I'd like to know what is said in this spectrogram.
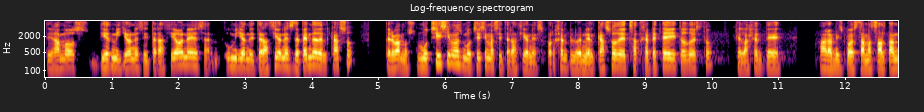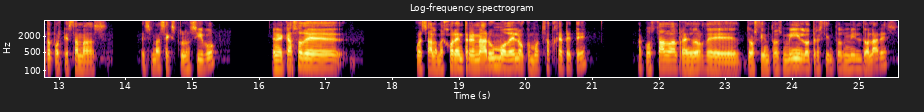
digamos, 10 millones de iteraciones, un millón de iteraciones, depende del caso, pero vamos, muchísimas, muchísimas iteraciones. Por ejemplo, en el caso de ChatGPT y todo esto, que la gente ahora mismo está más al tanto porque está más, es más explosivo. En el caso de, pues a lo mejor entrenar un modelo como ChatGPT ha costado alrededor de 200.000 o 300.000 dólares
